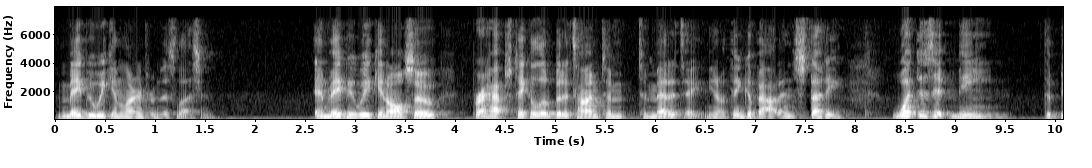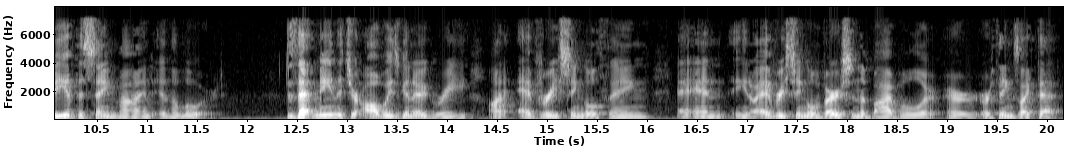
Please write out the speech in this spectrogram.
maybe we can learn from this lesson. And maybe we can also perhaps take a little bit of time to, to meditate. You know, think about it and study. What does it mean to be of the same mind in the Lord. Does that mean that you're always going to agree on every single thing and, and, you know every single verse in the Bible or, or, or things like that?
